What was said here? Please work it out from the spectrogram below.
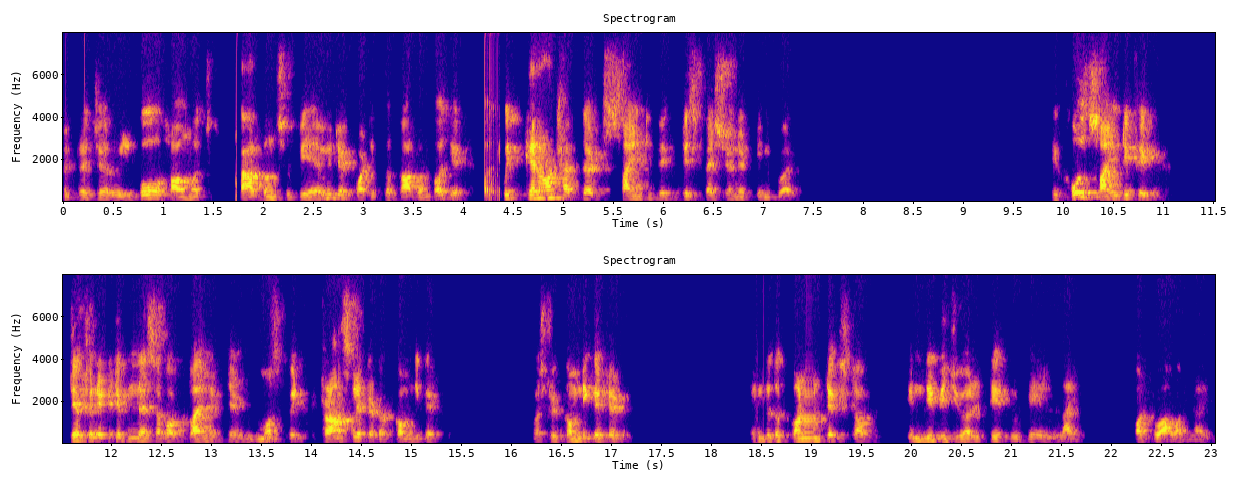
temperature will go, how much carbon should be emitted, what is the carbon budget. We cannot have that scientific dispassionate inquiry. The whole scientific definitiveness about climate change must be translated or communicated, must be communicated into the context of individual day-to-day -day life or to our life.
